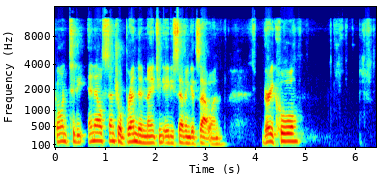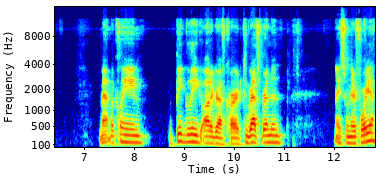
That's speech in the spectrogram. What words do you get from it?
Going to the NL Central Brendan 1987 gets that one. Very cool. Matt McLain, big league autograph card. Congrats, Brendan. Nice one there for you.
